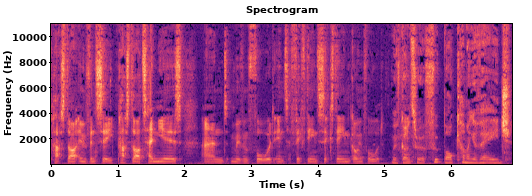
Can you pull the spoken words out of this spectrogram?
past our infancy, past our 10 years, and moving forward into 15 16 going forward. We've gone through a football coming of age.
